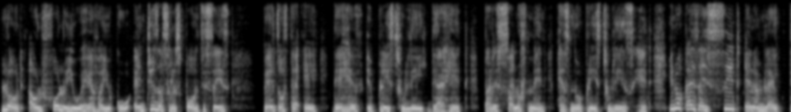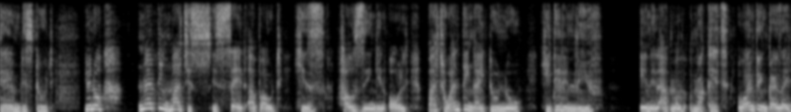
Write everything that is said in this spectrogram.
Lord, I will follow you wherever you go. And Jesus responds, He says, Birds of the air, they have a place to lay their head, but a son of man has no place to lay his head. You know, guys, I sit and I'm like, damn, this dude. You know, nothing much is, is said about his housing and all, but one thing I do know, he didn't live in an upmarket. One thing, guys, I,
